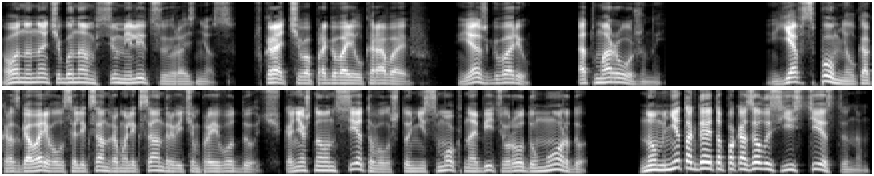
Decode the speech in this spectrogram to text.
Он иначе бы нам всю милицию разнес. Вкратчиво проговорил Караваев. Я ж говорю, отмороженный. Я вспомнил, как разговаривал с Александром Александровичем про его дочь. Конечно, он сетовал, что не смог набить уроду морду, но мне тогда это показалось естественным.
